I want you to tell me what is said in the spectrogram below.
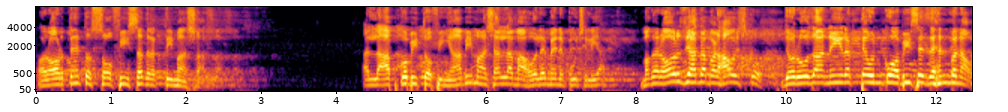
और औरतें तो सौ फ़ीसद रखती, माशाल्लाह। अल्लाह आपको भी तोहफी यहाँ भी, माशाल्लाह, माहौल है, मैंने पूछ लिया। मगर और ज़्यादा बढ़ाओ इसको, जो रोजा नहीं रखते, उनको अभी से जहन बनाओ।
